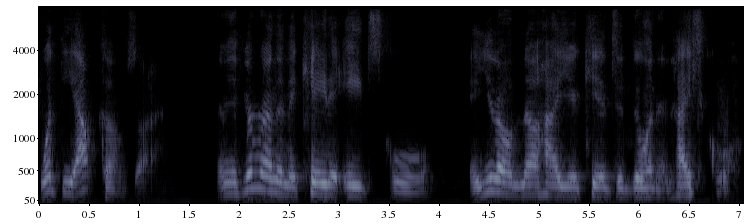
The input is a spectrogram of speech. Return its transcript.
what the outcomes are. I mean, if you're running a K to eight school and you don't know how your kids are doing in high school,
